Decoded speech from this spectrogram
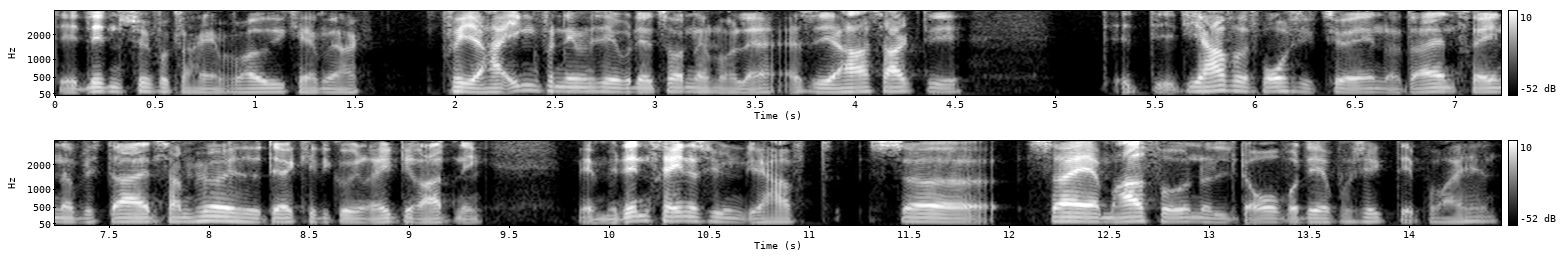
Det er lidt en søforklaring, jeg var ude i, kan jeg mærke. For jeg har ingen fornemmelse af, hvor det her Tottenham-hold er. Altså, jeg har sagt det, de, de har fået en sportsdirektør ind, og der er en træner. Hvis der er en samhørighed der, kan de gå i en rigtig retning. Men med den trænersyn, de har haft, så, så er jeg meget forunderligt over, hvor det her projekt det er på vej hen.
